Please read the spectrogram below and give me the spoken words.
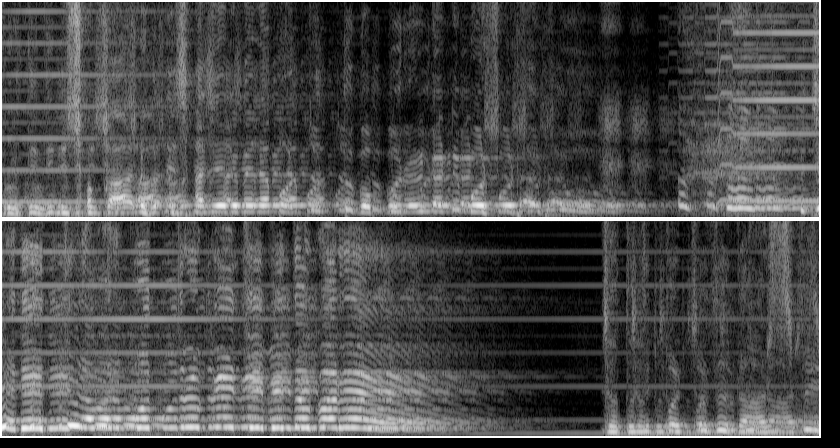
প্রতিদিন সকাল হতে সাজের বেলা পর্যন্ত গম্পুরের ঘাটে বসে থাকব। যেদিন তুই আমার পুত্রকে জীবিত করে যতদিন পর্যন্ত না আসবি,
